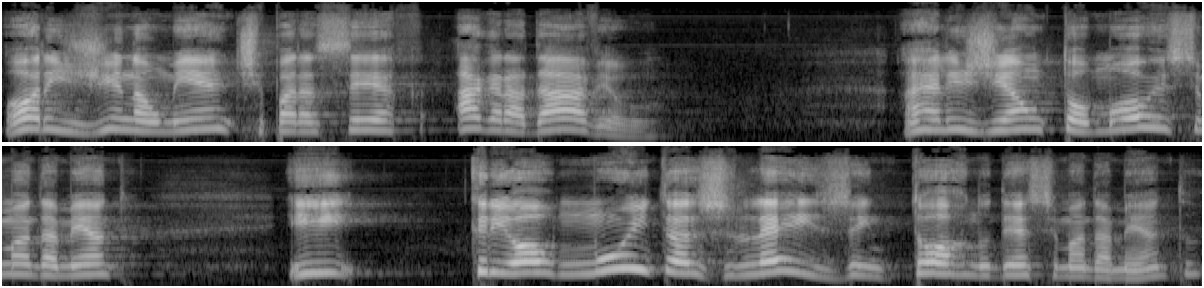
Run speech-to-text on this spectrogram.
originalmente para ser agradável. A religião tomou esse mandamento e criou muitas leis em torno desse mandamento,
